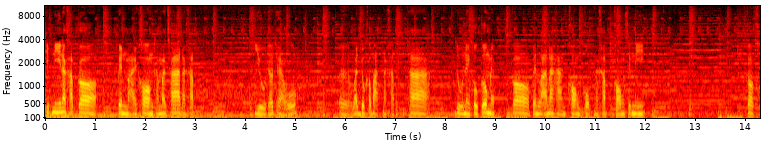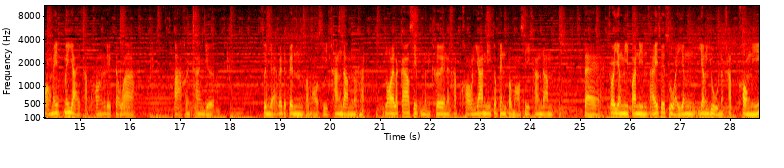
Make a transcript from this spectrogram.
ทริปนี้นะครับก็เป็นหมายคลองธรรมชาตินะครับ อยู่แถวแถววัดยกบัตนะครับ ถ้าดูใน Google Map ก็เป็นร้านอาหารคลองกกนะครับคลองเส้นนี้ ก็คลองไม่ไม่ใหญ่ครับคลองเล็กแต่ว่าป่าค่อนข้างเยอะ ส่วนใหญ่ก็จะเป็นปลาหมอสีคางดำนะฮะร้อยละ 90 เหมือนเคยนะครับคลองย่านนี้ก็เป็นปลาหมอสีคางดำ แต่ก็ยังมีปลานินไซส์สวยๆยังยังอยู่นะครับคลองนี้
